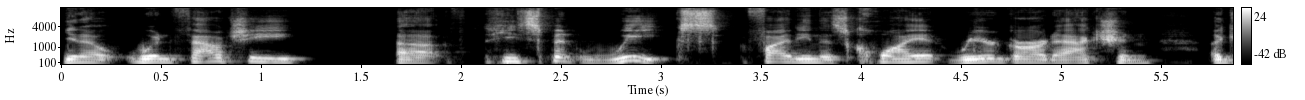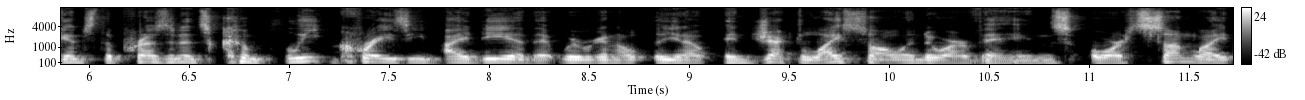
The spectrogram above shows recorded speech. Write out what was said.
You know, when Fauci, uh, he spent weeks fighting this quiet rearguard action against the president's complete crazy idea that we were going to, you know, inject Lysol into our veins or sunlight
